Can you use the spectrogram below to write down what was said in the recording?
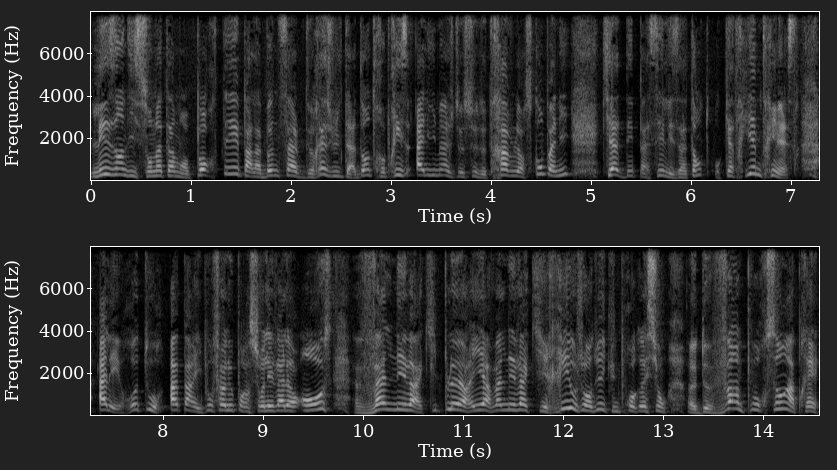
Les indices sont notamment portés par la bonne salve de résultats d'entreprises à l'image de ceux de Travelers Company qui a dépassé les attentes au quatrième trimestre. Allez, retour à Paris pour faire le point sur les valeurs en hausse. Valneva qui pleure hier, Valneva qui rit aujourd'hui avec une progression euh, de 20% après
